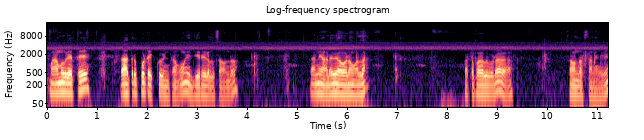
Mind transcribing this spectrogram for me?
మామూలుగా అయితే రాత్రిపూట ఎక్కువ వింటాము ఈ జీరేగల సౌండ్. కానీ అడవి అవ్వడం వల్ల పట్టపగలు కూడా సౌండ్ వస్తున్నాయి ఇవి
